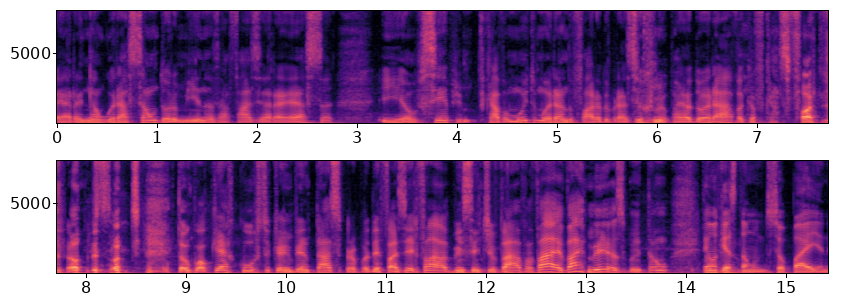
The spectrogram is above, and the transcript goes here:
era a inauguração do Ouro Minas, a fase era essa. E eu sempre ficava muito morando fora do Brasil, que meu pai adorava que eu ficasse fora de Belo Horizonte. Então, qualquer curso que eu inventasse para poder fazer, ele falava, me incentivava, vai, vai mesmo. Então, Tem uma eu, questão do seu pai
